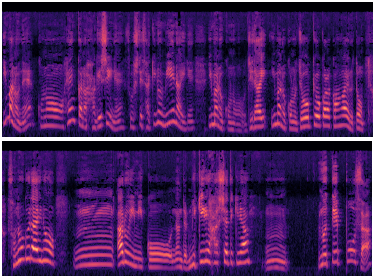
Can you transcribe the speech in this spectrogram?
今のね、この変化の激しいね、そして先の見えないね、今のこの時代、今のこの状況から考えると、そのぐらいの、うーん、ある意味こう、なんだろう、見切り発車的な、うん、無鉄砲さ、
